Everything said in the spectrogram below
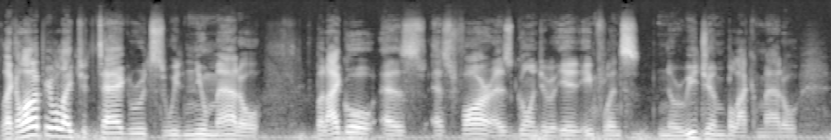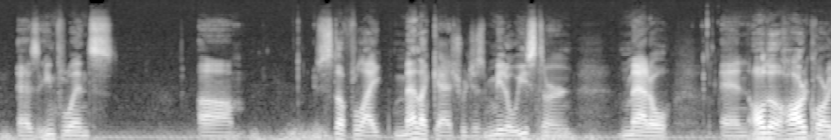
like a lot of people like to tag roots with nu metal, but I go as as far as going to influence Norwegian black metal, as influence um, stuff like Melechesh, which is Middle Eastern metal, and all the hardcore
